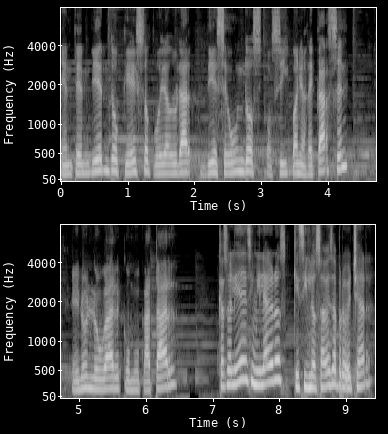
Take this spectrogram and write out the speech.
entendiendo que eso podía durar 10 segundos o 5 años de cárcel en un lugar como Qatar. Casualidades y milagros que si lo sabes aprovechar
